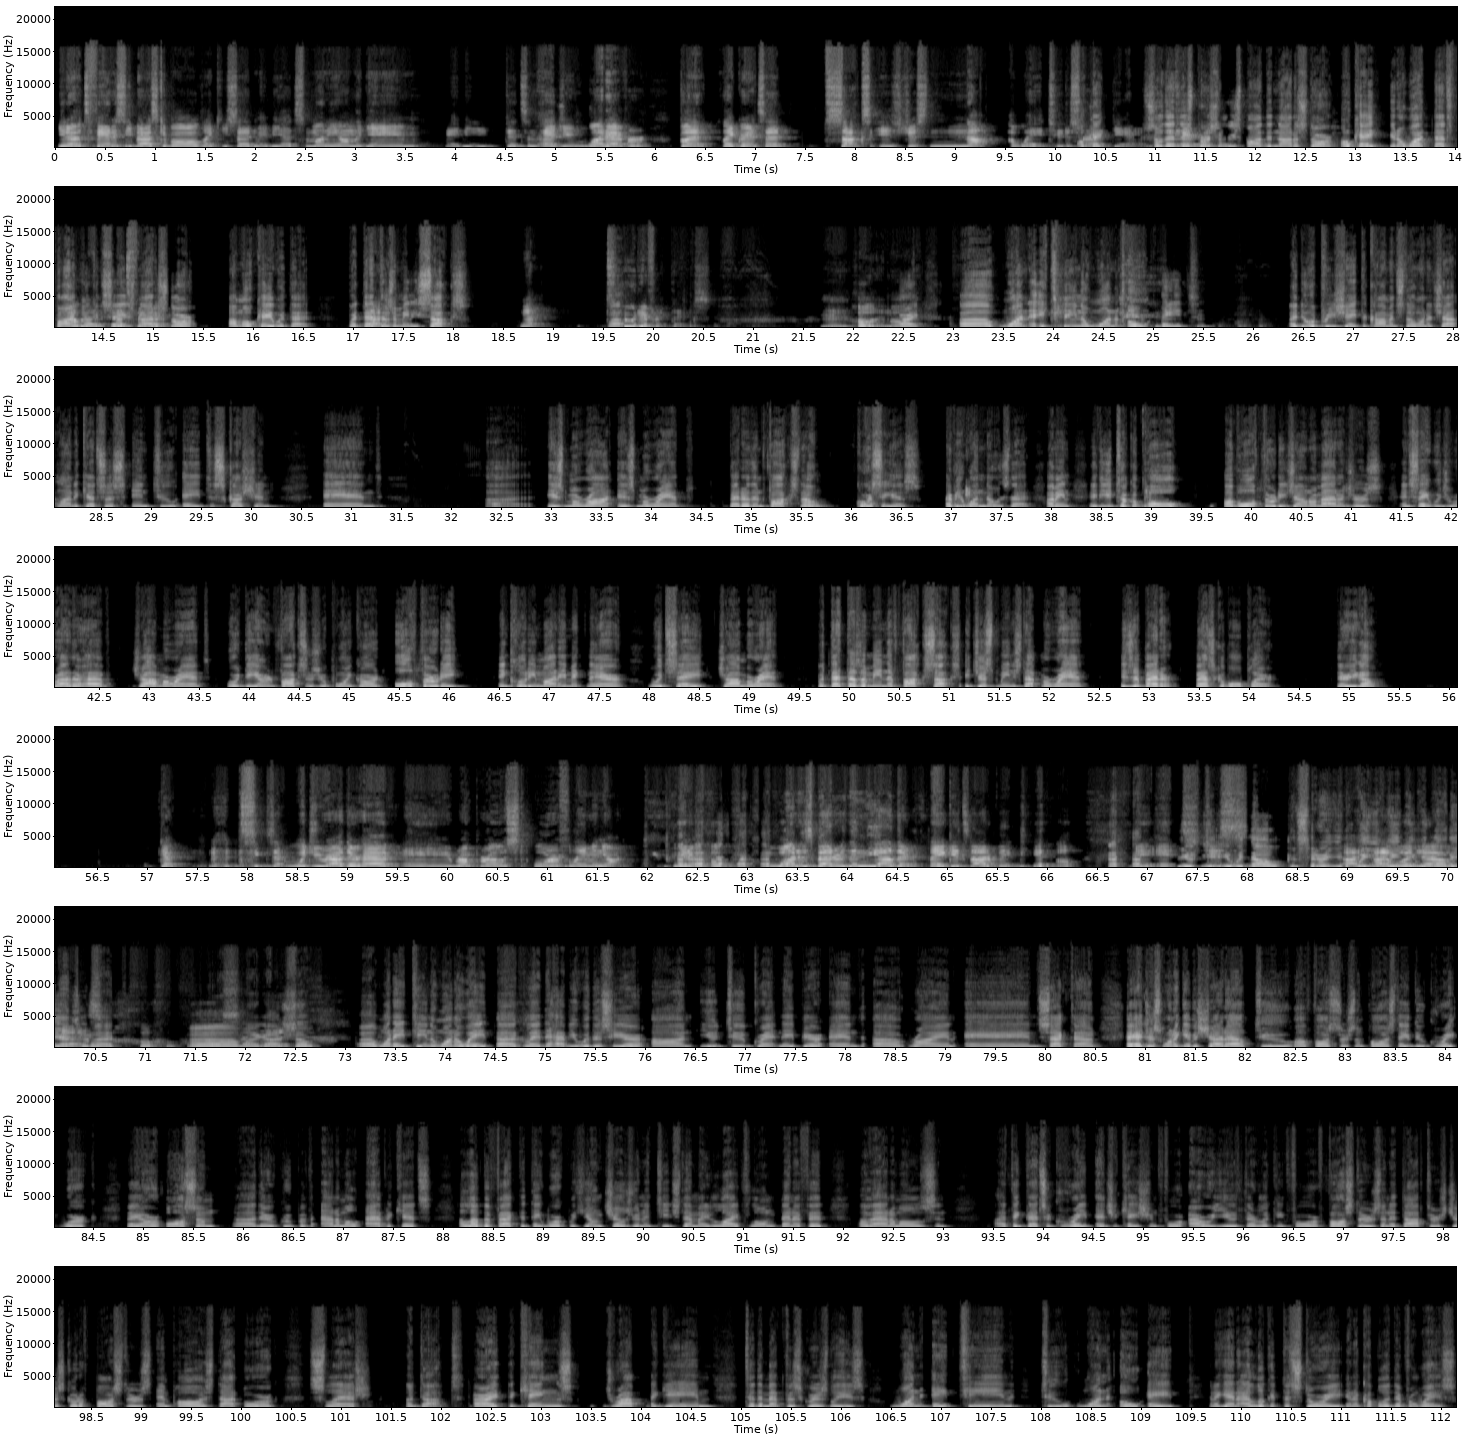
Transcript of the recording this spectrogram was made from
you know it's fantasy basketball, like you said. Maybe he had some money on the game. Maybe he did some hedging, whatever. But like Grant said, sucks is just not a way to describe Okay, De'Aaron. So then this person responded, not a star. Okay, you know what? That's fine. you can say he's not a star. I'm okay with that. But that Yeah. doesn't mean he sucks. yeah, Wow. two different things. Mm. Holy moly! All right. Uh 118 to 108. I do appreciate the comments though on the chat line. It gets us into a discussion. And uh is Morant is Morant better than Fox though? Of course he is. Everyone knows that. I mean, if you took a poll of all 30 general managers and say, would you rather have Ja Morant or De'Aaron Fox as your point guard? All 30, including Monte McNair, would say Ja Morant. But that doesn't mean that Fox sucks. It just means that Morant is a better basketball player. There you go. Yeah, it's exact. Would you rather have a rump roast or a filet mignon? You know, one is better than the other. Like it's not a big deal. It- You, you you would know, considering the way you I eat, would you would know the answer to that. Oh, my gosh. So uh 118 to 108. Uh glad to have you with us here on YouTube, Grant Napear and uh Ryan and Sacktown. Hey, I just want to give a shout out to uh, Foster's and Paws. They do great work. They are awesome. Uh, they're a group of animal advocates. I love the fact that they work with young children and teach them a lifelong benefit of animals. And I think that's a great education for our youth. They're looking for fosters and adopters. Just go to fostersandpaws.org slash adopt. All right. The Kings drop a game to the Memphis Grizzlies, 118 to 108. And again, I look at the story in a couple of different ways.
